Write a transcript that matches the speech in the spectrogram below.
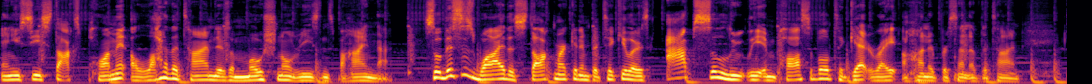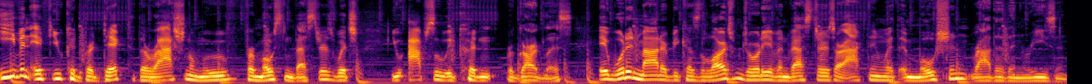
and you see stocks plummet, a lot of the time there's emotional reasons behind that. So, this is why the stock market in particular is absolutely impossible to get right 100% of the time even if you could predict the rational move for most investors, which you absolutely couldn't regardless, it wouldn't matter because the large majority of investors are acting with emotion rather than reason.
